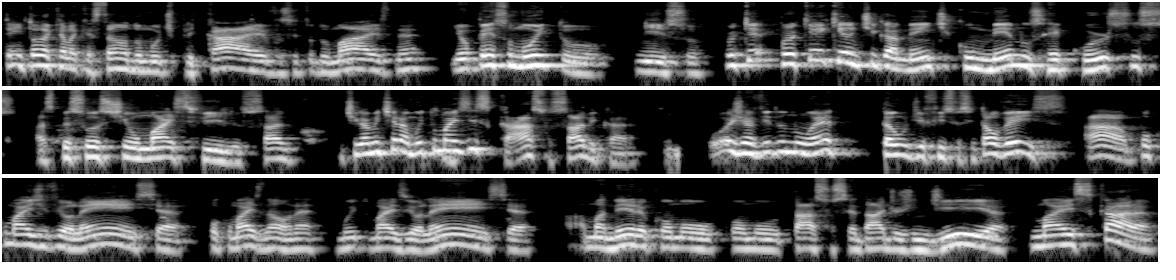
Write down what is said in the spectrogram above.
tem toda aquela questão do multiplicar-vos e tudo mais, né? E eu penso muito nisso. Por que, por que que antigamente, com menos recursos, as pessoas tinham mais filhos, sabe? Antigamente era muito mais escasso, sabe, cara? Hoje a vida não é tão difícil assim. Talvez, ah, um pouco mais de violência, um pouco mais não, né? Muito mais violência, a maneira como como tá a sociedade hoje em dia, mas cara,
